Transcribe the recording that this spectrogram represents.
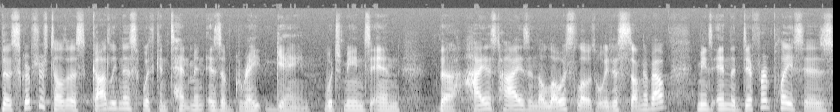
the scriptures tells us godliness with contentment is of great gain, which means in the highest highs and the lowest lows, what we just sung about, means in the different places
